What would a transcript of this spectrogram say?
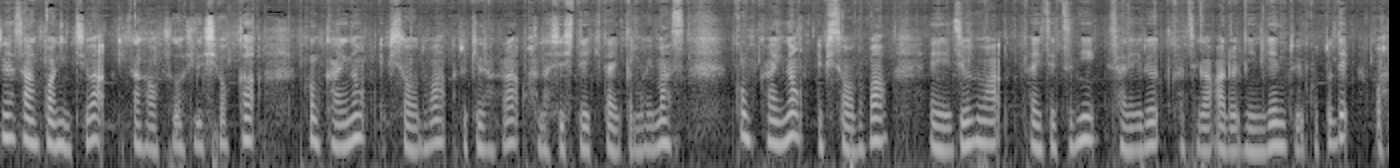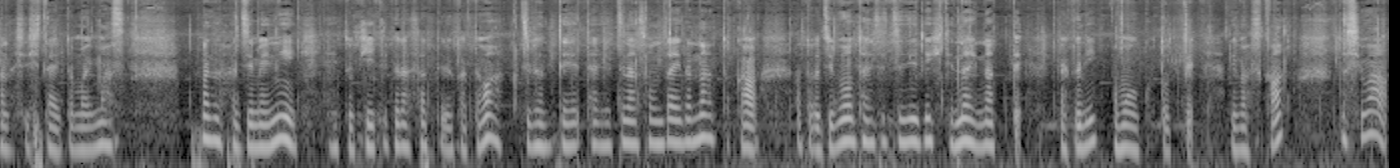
皆さんこんにちは。いかがお過ごしでしょうか？今回のエピソードは歩きながらお話ししていきたいと思います。今回のエピソードは、えー、自分は大切にされる価値がある人間ということでお話ししたいと思います。まずはじめに、えーと、聞いてくださってる方は自分って大切な存在だなとかあとは自分を大切にできてないなって逆に思うことってありますか？私は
